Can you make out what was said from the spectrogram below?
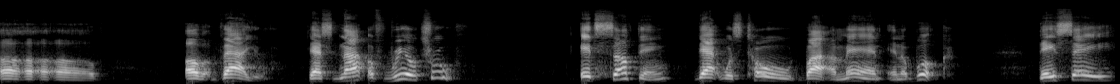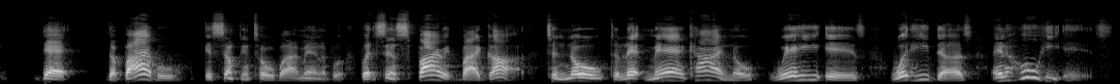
uh, uh, uh, of, of value. That's not of real truth. It's something that was told by a man in a book. They say that the Bible is something told by a man in a book, but it's inspired by God to know, to let mankind know where he is, what he does, and who he is.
